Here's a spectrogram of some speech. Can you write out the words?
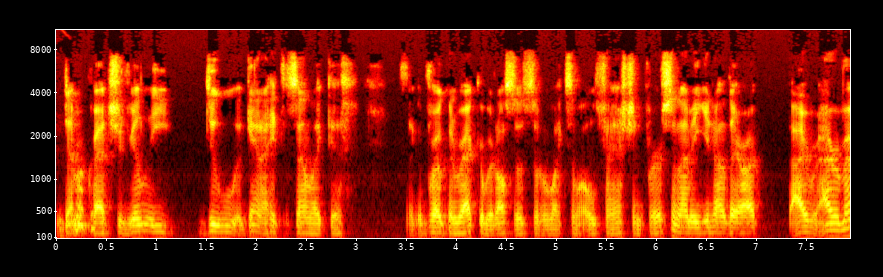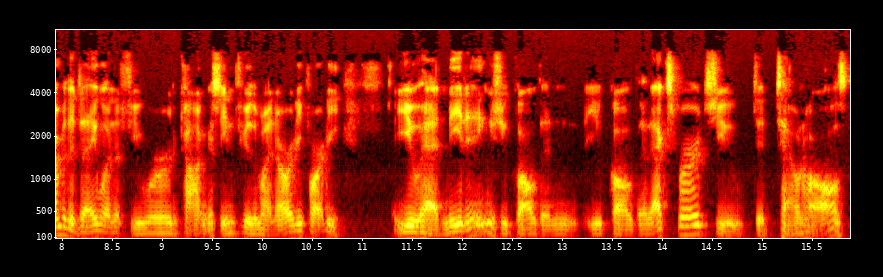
The Democrats should really do. Again, I hate to sound like a it's like a broken record, but also sort of like some old-fashioned person. I mean, you know, there are. I, I remember the day when, if you were in Congress, even if you're the minority party, you had meetings, you called in, you called in experts, you did town halls,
